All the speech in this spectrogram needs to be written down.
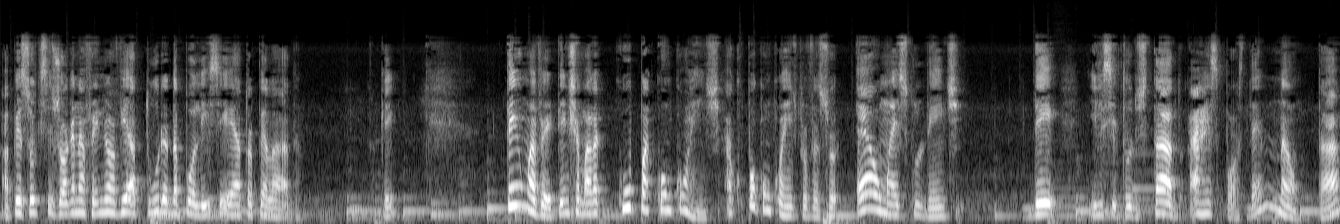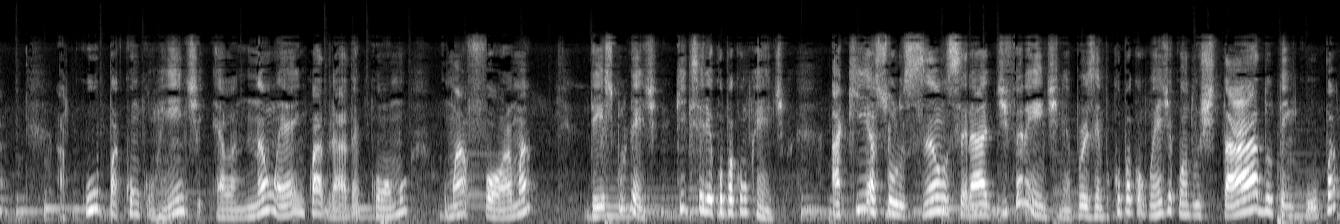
A pessoa que se joga na frente de uma viatura da polícia e é atropelada, ok? Tem uma vertente chamada culpa concorrente. A culpa concorrente, professor, é uma excludente de ilicitude do Estado? A resposta é não, tá? A culpa concorrente, ela não é enquadrada como uma forma de excludente. O que, que seria culpa concorrente? Aqui a solução será diferente, né? Por exemplo, culpa concorrente é quando o Estado tem culpa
